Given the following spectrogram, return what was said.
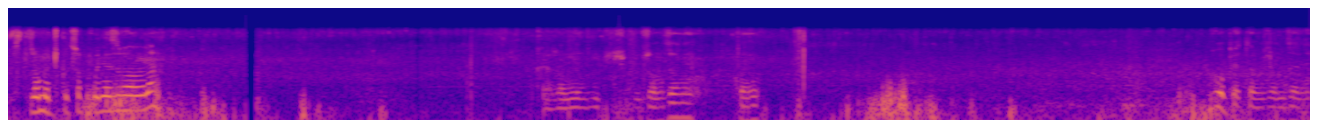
W strumyczku co płynie z wolna. Pokażę wrócić urządzenie. Tutaj. Głupie to urządzenie.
